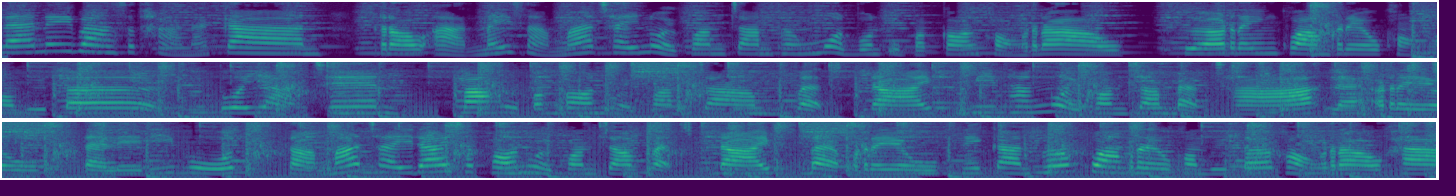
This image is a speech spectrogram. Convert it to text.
และในบางสถานการณ์ เราอาจไม่สามารถใช้หน่วยความจำทั้งหมดบนอุปกรณ์ของเรา เพื่อเร่งความเร็วของคอมพิวเตอร์ ตัวอย่างเช่น บางอุปกรณ์หน่วยความจำแฟลชไดรฟ์มีทั้งหน่วยความจำแบบช้าและเร็ว แต่ Lady Boot สามารถใช้ได้เฉพาะหน่วยความจำแฟลชไดรฟ์แบบเร็ว ในการเพิ่มความเร็วคอมพิวเตอร์ของเราค่ะ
